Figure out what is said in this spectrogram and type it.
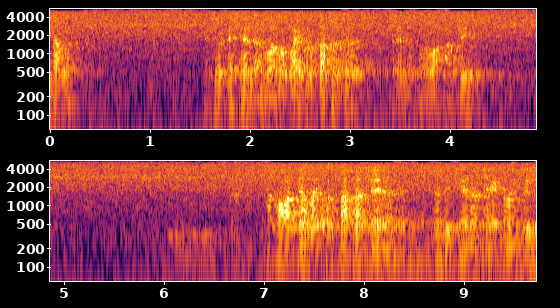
kenapa? SMS saya tidak bawa pakai kertas saja saya tidak bawa HP akhwatnya pakai kertas saja ya nanti biar ada yang ambil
